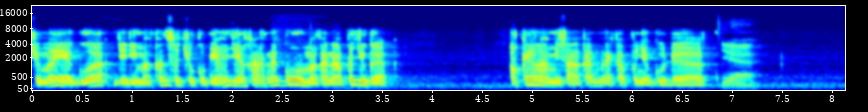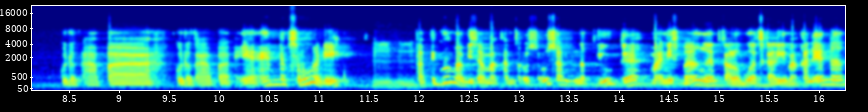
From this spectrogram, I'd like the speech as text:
cuma ya gue jadi makan secukupnya aja karena gue mau makan apa juga oke lah misalkan mereka punya gudeg Iya. gudeg apa gudeg apa ya enak semua dik Mhm. tapi gue nggak bisa makan terus-terusan enak juga manis banget. Kalau buat sekali makan enak.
